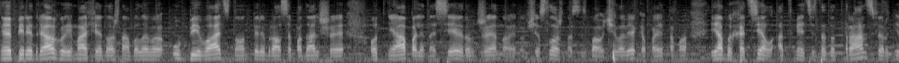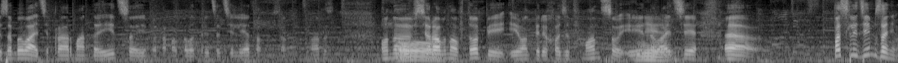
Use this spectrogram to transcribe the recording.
э, передрягу, и мафия должна была его убивать, но он перебрался подальше от Неаполя на север, в Джену. И вообще сложная судьба у человека, поэтому я бы хотел отметить этот трансфер. Не забывайте про Армандо Ица, ему там около 30 лет. Он, он, О. все равно в топе, и он переходит в Монсу, и Не. давайте э, последим за ним.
